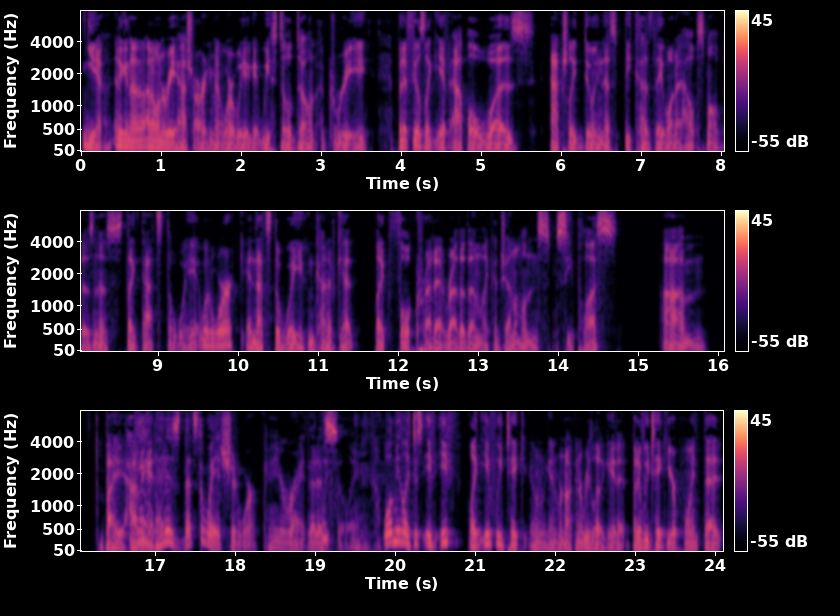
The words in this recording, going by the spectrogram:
Yeah, and again, I don't, I don't want to rehash our argument where we we still don't agree, but it feels like if Apple was actually doing this because they want to help small business, like that's the way it would work, and that's the way you can kind of get like full credit rather than like a gentleman's C plus, um, by having yeah, it. that is that's the way it should work. You're right. That is Wait. silly. Well, I mean, like just if if like if we take and again, we're not going to relitigate it, but if we take your point that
